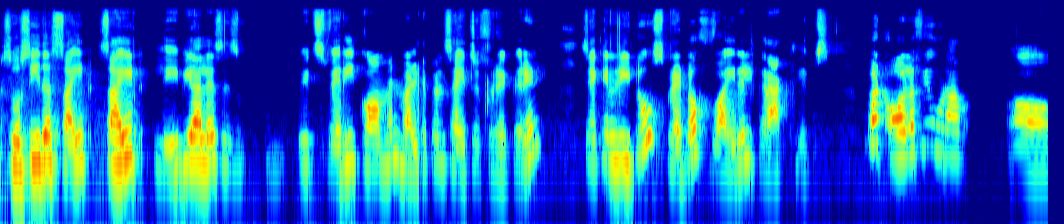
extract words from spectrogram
So see the site. Site labialis is it's very common. Multiple sites of recurrent. Secondary to spread of viral cracked lips. But all of you would have uh,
